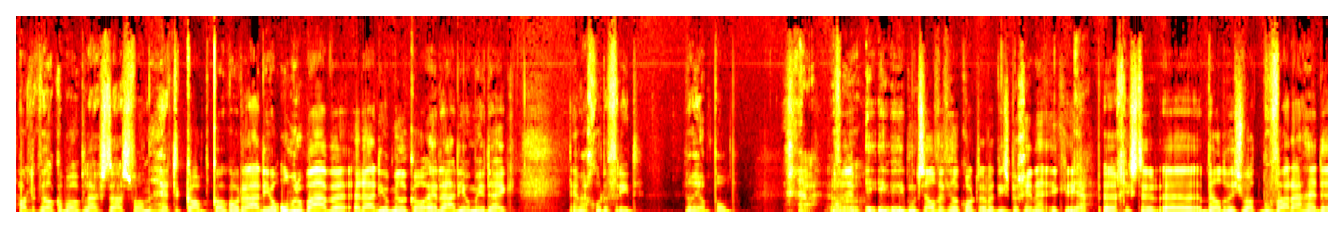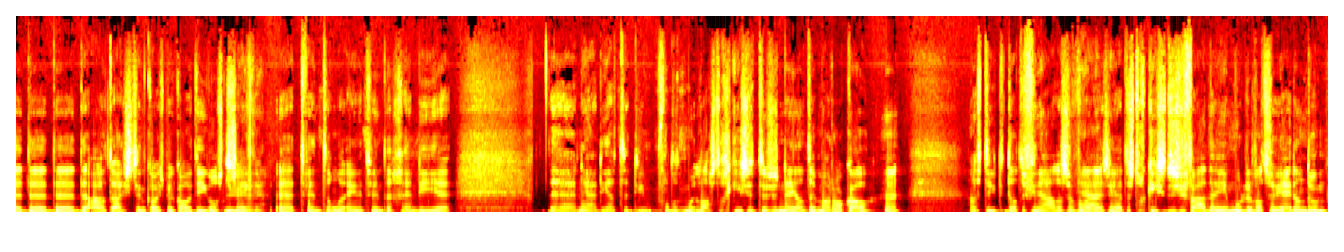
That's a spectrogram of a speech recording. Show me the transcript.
Hartelijk welkom ook luisteraars van Hertenkamp, Coco Radio, Omroep Abe, Radio Milko en Radio Meerdijk. En mijn goede vriend William Pomp. Ja, ik, ik- moet zelf even heel kort met iets beginnen. Ik, ik Ja. heb, eh, gisteren eh, belde we Joat Bouvara, hè, de, de, de, de oud-assistent-coach bij Coat Eagles, nu Zeker. eh, Twente 121. En die, eh, eh, nou ja, die, had, die vond het lastig kiezen tussen Nederland en Marokko. Hè? Als die, dat de finale zou worden. Ja. Hij zei, het is toch kiezen tussen je vader en je moeder. Wat zou jij dan doen?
